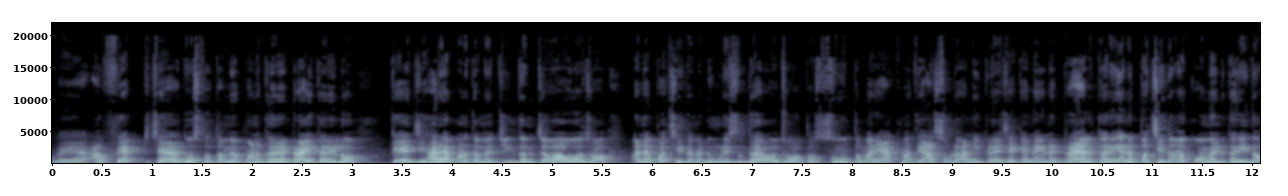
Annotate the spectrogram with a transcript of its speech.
હવે આ ફેક્ટ છે. દોસ્તો, તમે પણ ઘરે ટ્રાય કરી લો કે જ્યારે પણ તમે ચિંગમ ચવાવો છો અને પછી તમે ડુંગળી સુધારો છો, તો શું તમારી આંખમાંથી આંસુડા નીકળે છે કે નહીં? એને ટ્રાયલ કરી અને પછી તમે કોમેન્ટ કરી દો.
